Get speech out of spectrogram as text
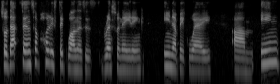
So that sense of holistic wellness is resonating in a big way um, in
